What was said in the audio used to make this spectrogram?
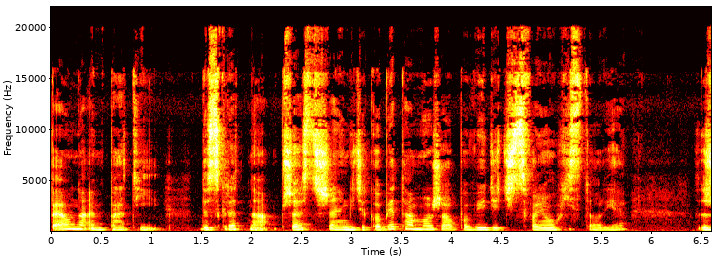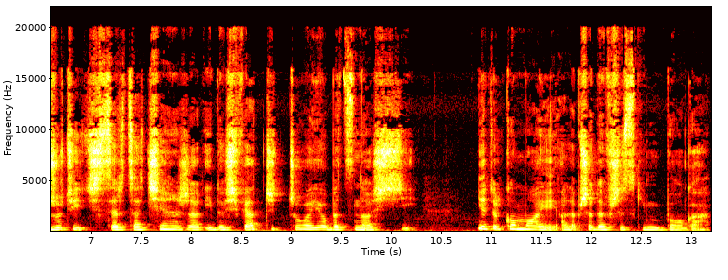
pełna empatii, dyskretna przestrzeń, gdzie kobieta może opowiedzieć swoją historię, zrzucić z serca ciężar i doświadczyć czułej obecności, nie tylko mojej, ale przede wszystkim Boga.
